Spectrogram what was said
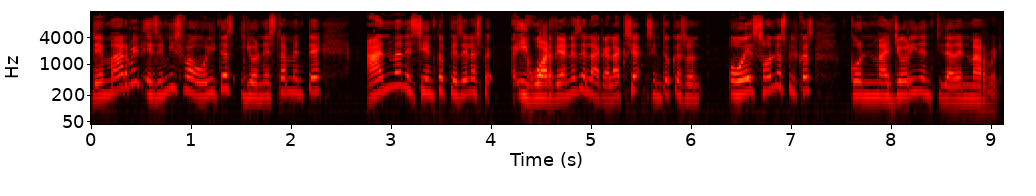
de Marvel es de mis favoritas y honestamente Ant-Man siento que es de las... Y Guardianes de la Galaxia siento que son... O es- son las películas con mayor identidad en Marvel.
